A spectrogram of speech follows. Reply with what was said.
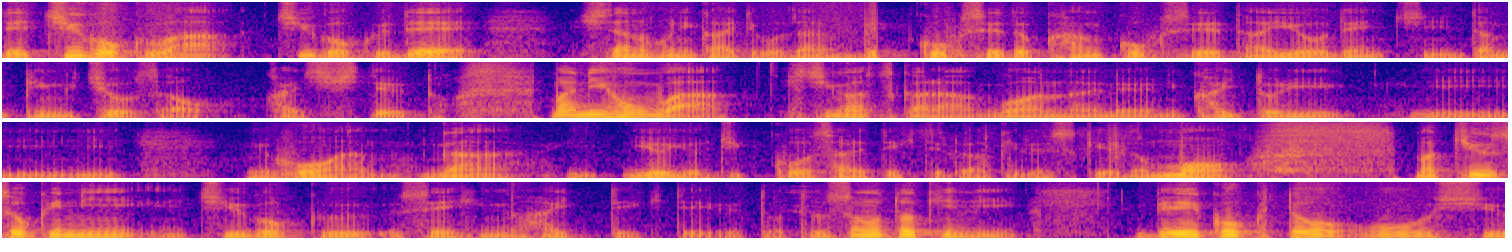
で中国は中国で下の方に書いてございます米国製と韓国製太陽電池にダンピング調査を開始していると、まあ、日本は7月からご案内のように買取法案がいよいよ実行されてきているわけですけれども、まあ、急速に中国製品が入ってきていると。その時に米国と欧州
